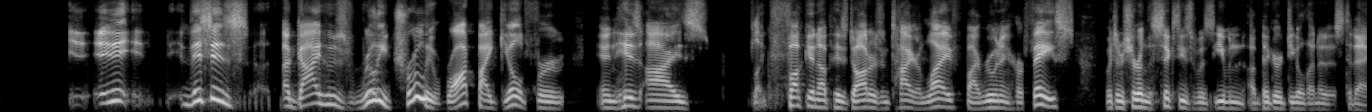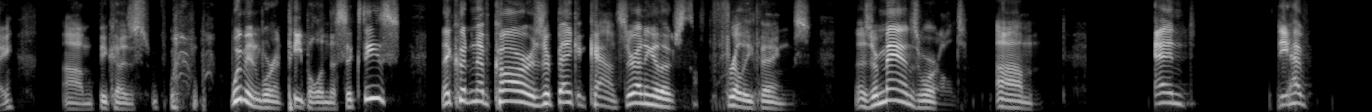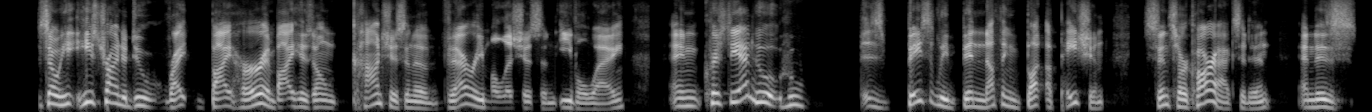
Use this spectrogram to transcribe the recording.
it, it, this is a guy who's really truly wrought by guilt for, in his eyes, like fucking up his daughter's entire life by ruining her face, which I'm sure in the 60s was even a bigger deal than it is today. Um, because women weren't people in the 60s. They couldn't have cars or bank accounts or any of those frilly things. Those are man's world. Um, and you have so he, he's trying to do right by her and by his own conscience in a very malicious and evil way. And Christiane, who who has basically been nothing but a patient since her car accident, and is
